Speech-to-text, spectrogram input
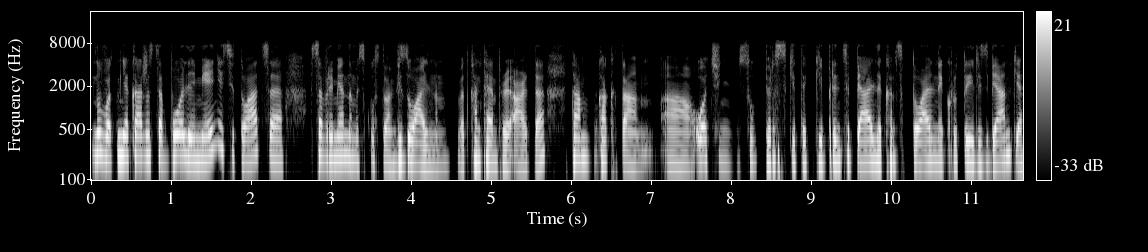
ну вот, мне кажется, более-менее ситуация с современным искусством, визуальным, вот contemporary art, да, там как-то э, очень суперски такие принципиальные, концептуальные, крутые лесбиянки,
